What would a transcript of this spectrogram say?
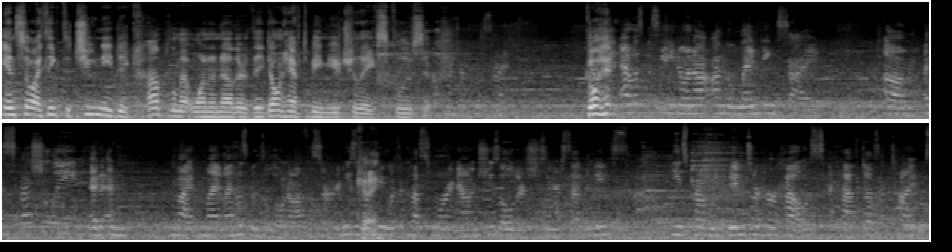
And so I think the two need to complement one another. They don't have to be mutually exclusive. 100%. Go ahead. I was going to say, you know, on on the lending side, um, especially, and, and my, my, my husband's a loan officer, and he's Okay. working with a customer right now, and she's older, she's in her 70s. He's probably been to her house a half dozen times.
